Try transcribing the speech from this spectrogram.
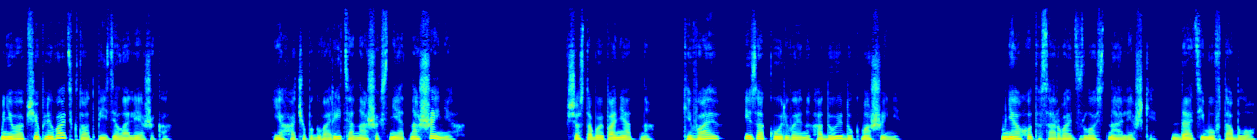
Мне вообще плевать, кто отпиздил Олежика. Я хочу поговорить о наших с ней отношениях. Все с тобой понятно. Киваю и, закуривая на ходу, иду к машине. Мне охота сорвать злость на Олежке, дать ему в табло,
